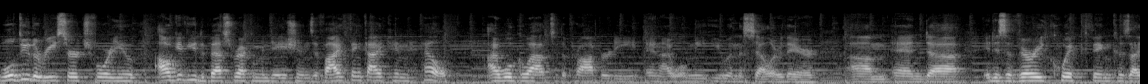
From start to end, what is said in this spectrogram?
We'll do the research for you. I'll give you the best recommendations. If I think I can help, I will go out to the property and I will meet you in the seller there. Um, and uh, it is a very quick thing because I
